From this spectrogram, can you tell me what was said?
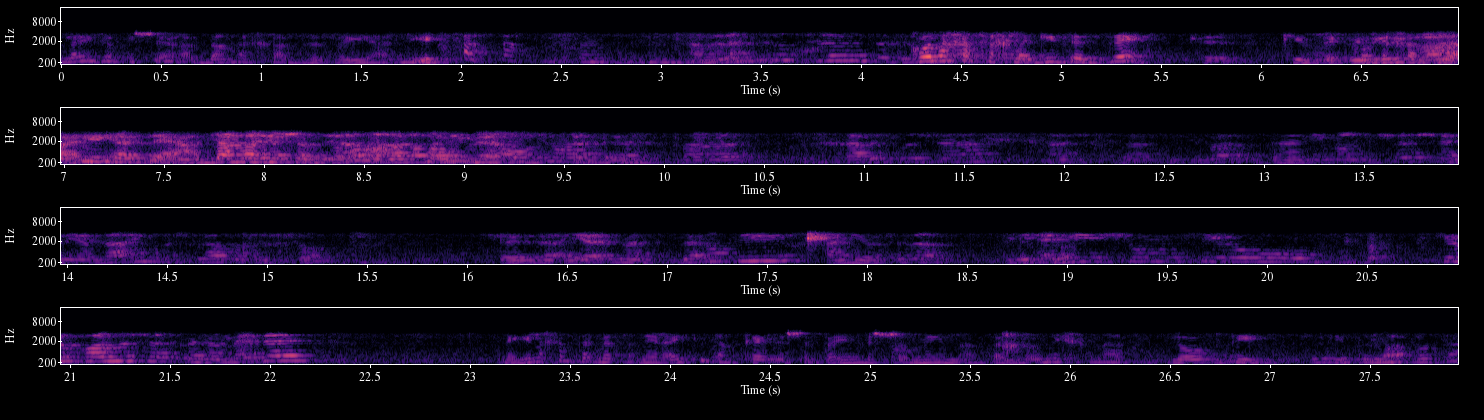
אולי גם יישאר אדם אחד וזה יהיה אני. כל אחד צריך להגיד את זה. כי זה כל אחד, זה האדם הראשון. ואני מרגישה שאני עדיין בשלב הראשון. של הילד מעצבן אותי, אני אני אין לי שום, כאילו, כאילו כל מה שאת מלמדת, אני אגיד לכם את האמת, אני ראיתי גם כאלה שבאים ושומעים, אבל לא נכנס, לא עובדים, תיתנו עבודה,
